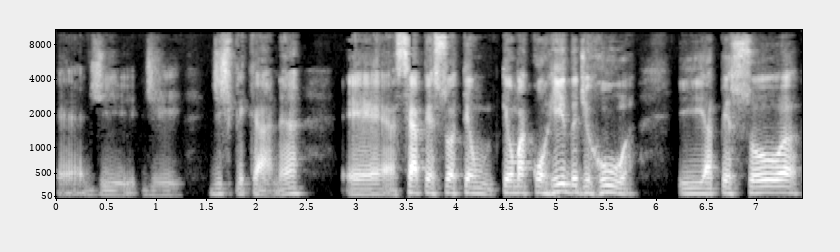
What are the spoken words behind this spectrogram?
é, de, de, de, explicar, né? É, se a pessoa tem, um, tem uma corrida de rua e a pessoa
